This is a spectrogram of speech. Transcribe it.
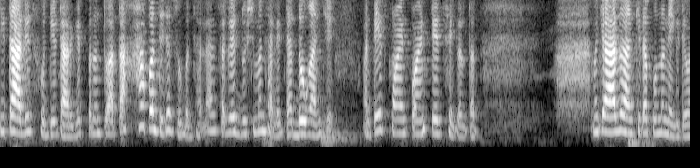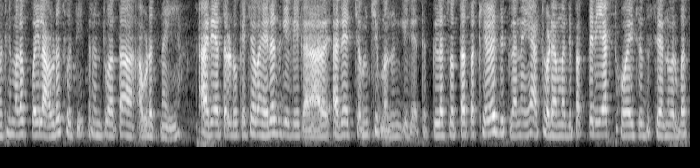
ती तर आधीच होती टार्गेट परंतु आता हा पण तिच्यासोबत झाला आणि सगळे दुश्मन झाले त्या दोघांचे. आणि तेच पॉईंट पॉईंट तेच हे करतात. म्हणजे आज अंकिता पूर्ण निगेटिव्ह वाटली. मला पहिला आवडत होती परंतु आता आवडत नाहीये. आर्या तर डोक्याच्या बाहेरच गेली कारण आर्या- चमची बनून गेली तर तिला स्वतःचा खेळच दिसला नाही या आठवड्यामध्ये. फक्त रिॲक्ट व्हायचं दुसऱ्यांवर बस.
